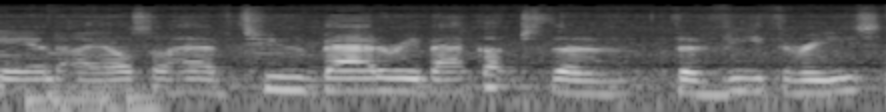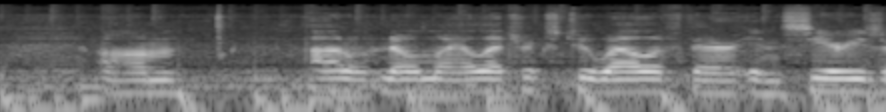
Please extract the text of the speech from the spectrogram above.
and I also have two battery backups, the, the V3s. Um, I don't know my electrics too well if they're in series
